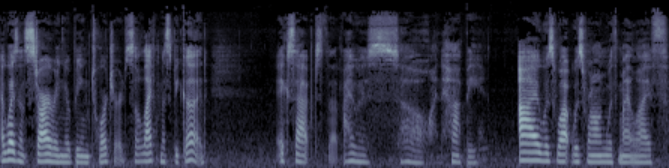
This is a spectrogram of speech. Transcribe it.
I wasn't starving or being tortured, so life must be good. Except that I was so unhappy. I was what was wrong with my life.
